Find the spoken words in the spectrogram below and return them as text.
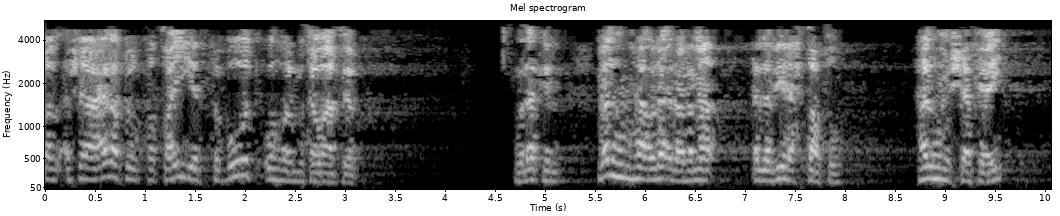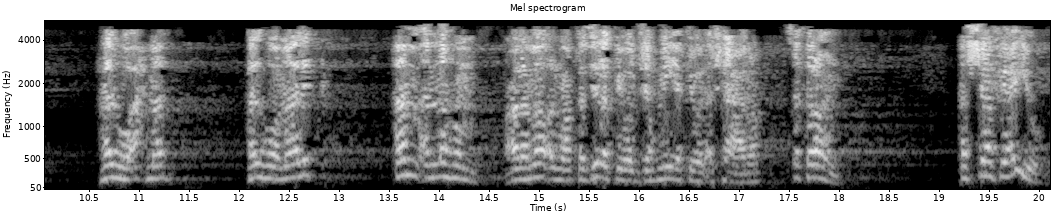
الأشاعرة القطعي الثبوت وهو المتواتر. ولكن من هم هؤلاء العلماء الذين احتاطوا؟ هل هم الشافعي؟ هل هو أحمد؟ هل هو مالك؟ أم أنهم علماء المعتزلة والجهمية والأشاعرة؟ سترون. الشافعي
